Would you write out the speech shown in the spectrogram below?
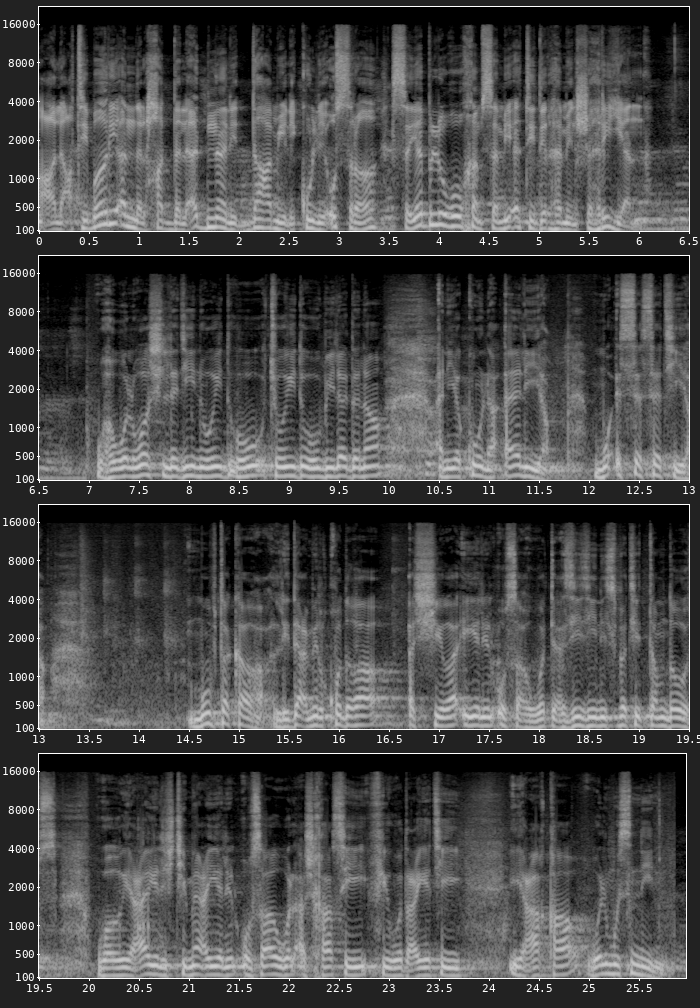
على اعتبار أن الحد الأدنى للدعم لكل أسرة سيبلغ 500 درهم شهريا. وهو الوش الذي نريده تريده بلادنا أن يكون آلية مؤسساتية مبتكرة لدعم القدرة الشرائية للأسر وتعزيز نسبة التمدرس والرعاية الاجتماعية للأسر والأشخاص في وضعية إعاقة والمسنين.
